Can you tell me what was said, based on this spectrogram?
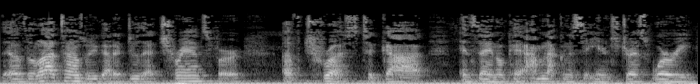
there's a lot of times where you got to do that transfer of trust to God and saying, okay, I'm not going to sit here and stress, worry,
